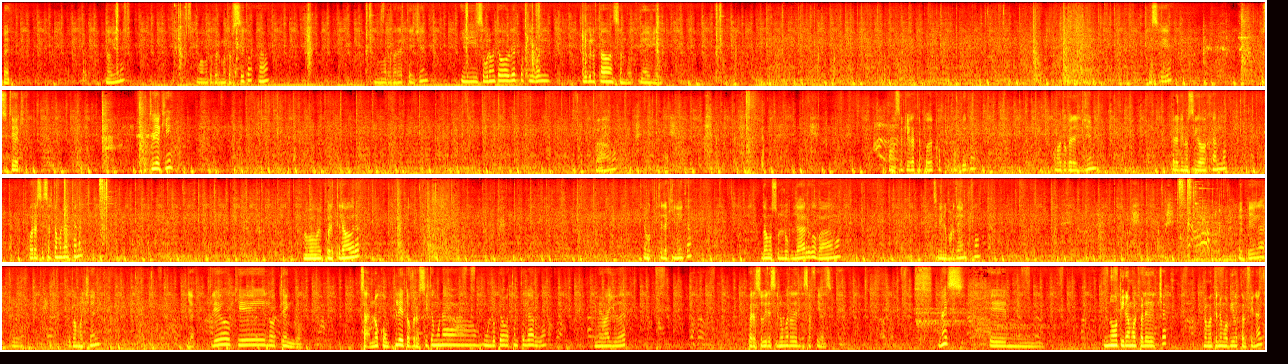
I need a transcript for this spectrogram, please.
A. ¿No viene? Vamos a tocar motorcito. Ah. Vamos a reparar este gen. Y seguramente va a volver porque igual creo que lo estaba avanzando. Mira, ahí viene. ¿Me sigue? Pues estoy aquí. Estoy aquí. Vamos. Vamos a hacer que gaste el poder comple- completo. Vamos a tocar el gen. Para que nos siga bajando. Ahora sí saltamos la ventana. Nos vamos a ir por este lado ahora. Tenemos que en la esquinita. Damos un loop largo, vamos. Se viene por dentro. Me pega. Tocamos Chen. Ya, creo que lo tengo. No completo, pero sí tengo una, un lupeo bastante largo que me va a ayudar para subir ese número del desafío. Nice. Em, no tiramos el palé del chat, lo mantenemos vivo hasta el final.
